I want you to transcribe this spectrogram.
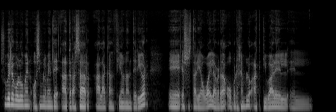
subir el volumen o simplemente atrasar a la canción anterior. Eh, eso estaría guay, la verdad. O, por ejemplo, activar el,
